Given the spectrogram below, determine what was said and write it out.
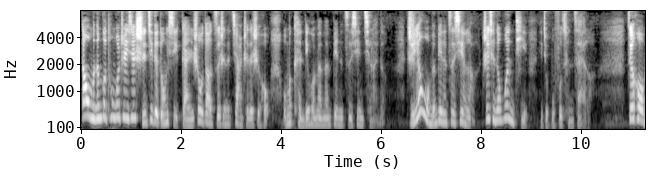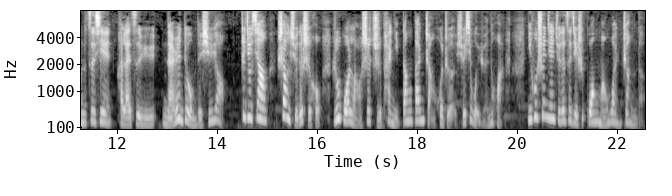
当我们能够通过这些实际的东西感受到自身的价值的时候，我们肯定会慢慢变得自信起来的。只要我们变得自信了，之前的问题也就不复存在了。最后，我们的自信还来自于男人对我们的需要。这就像上学的时候，如果老师指派你当班长或者学习委员的话，你会瞬间觉得自己是光芒万丈的。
